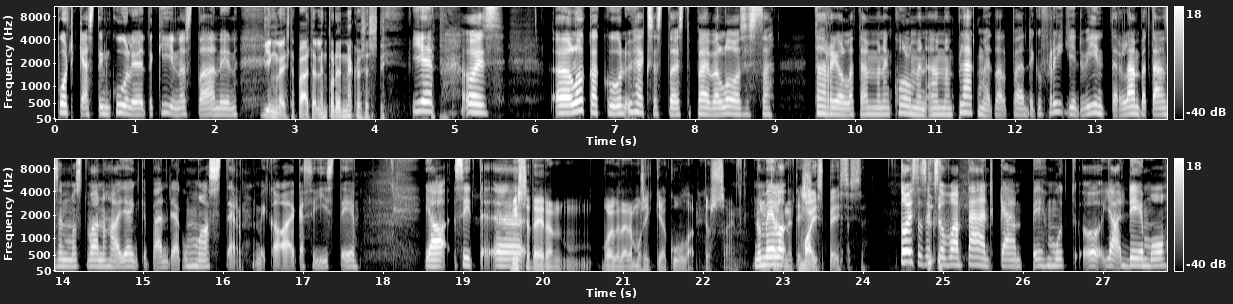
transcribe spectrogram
podcastin kuulijoita kiinnostaa, niin... Jingleistä päätellen todennäköisesti. Jep, ois lokakuun 19. päivän Loosessa – tarjolla tämmöinen kolmen M black metal bändi kuin Frigid Winter. Lämpätään semmoista vanhaa jenkkibändiä kuin Master, mikä on aika siistiä. Ja sit, äh, Missä teidän, voiko teidän musiikkia kuulla jossain No meillä on MySpaceissa. Toistaiseksi on vain Bandcamp mut, ja demo,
